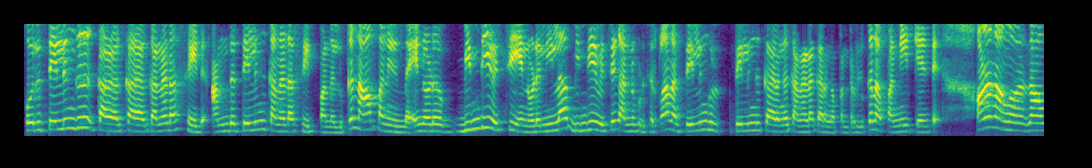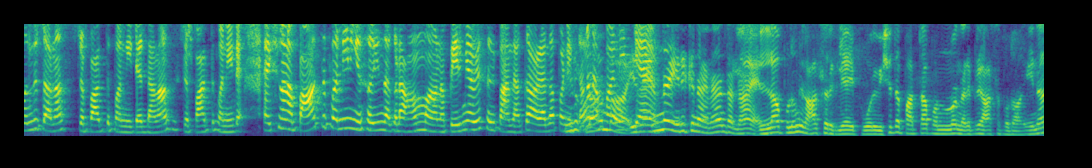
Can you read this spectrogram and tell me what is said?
ஒரு தெலுங்கு க க- கன்னடா சைடு அந்த தெலுங்கு கன்னடா சைடு பண்ண லுக்கு நான் பண்ணியிருந்தேன். என்னோட பிந்தியை வச்சு என்னோட நிலா பிந்தியை வச்சு கண்டுபிடிச்சிருக்கலாம். நான் தெலுங்கு தெலுங்குக்காரங்க கன்னடக்காரங்க பண்ற லுக்கு நான் பண்ணியிருக்கேன்ட்டு. ஆனா நாங்கள் நான் வந்து தனா சிஸ்டர் பார்த்து பண்ணிட்டேன். தனா சிஸ்டர் பார்த்து பண்ணிட்டேன். ஆக்சுவலா நான் பார்த்து பண்ணி நீங்க சொல்லியிருந்தா கூட ஆமா நான் பெருமையாவே சொல்லிப்பேன். அந்த அக்கா அழகா பண்ணிருக்காங்க என்ன இருக்குன்னா என்னன்றா எல்லா பொண்ணுங்களுக்கு ஆசை இருக்கு இல்லையா? இப்போ ஒரு விஷயத்த பார்த்தா பண்ணணும்னு நிறைய பேர் ஆசைப்படுவாங்க. ஏன்னா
